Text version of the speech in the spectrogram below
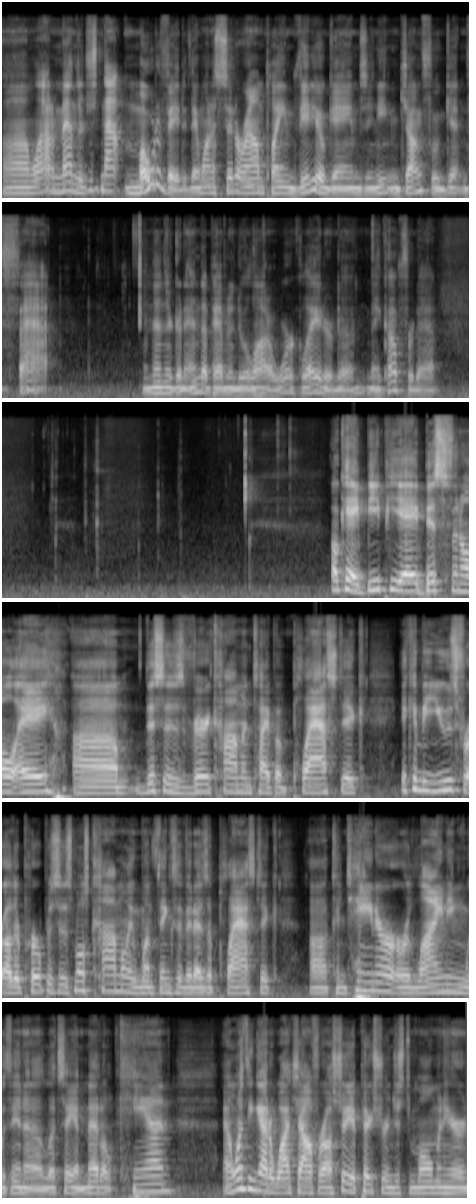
Um, a lot of men, they're just not motivated. They want to sit around playing video games and eating junk food, getting fat. And then they're going to end up having to do a lot of work later to make up for that. Okay, BPA, bisphenol A. Um, this is a very common type of plastic. It can be used for other purposes. Most commonly, one thinks of it as a plastic uh, container or lining within a, let's say, a metal can. And one thing you got to watch out for, I'll show you a picture in just a moment here.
